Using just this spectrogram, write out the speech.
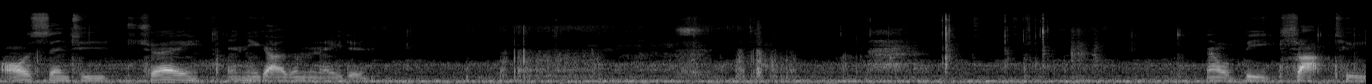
Austin to Trey, and he got eliminated. Now a big shot to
